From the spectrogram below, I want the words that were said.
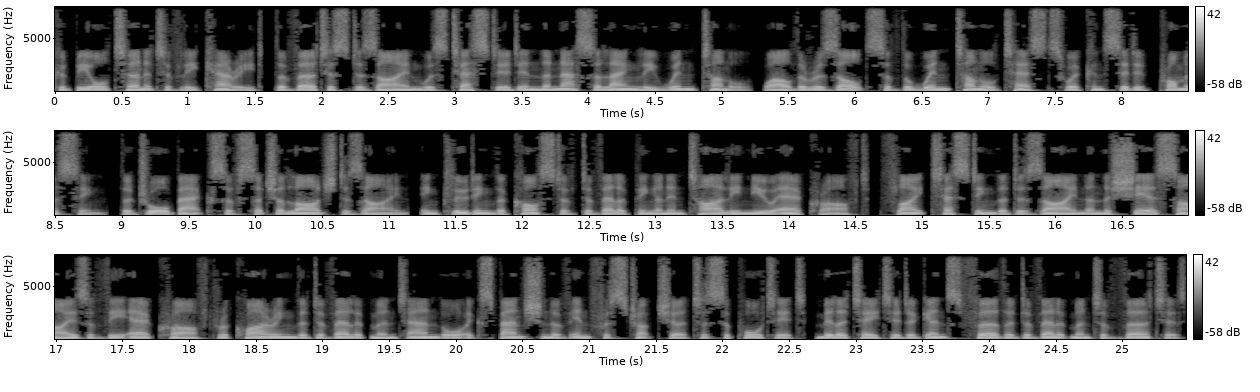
could be alternatively carried. The Virtus design was tested in the NASA Langley Wind Tunnel. While the results of the wind tunnel tests were considered promising, the drawbacks of such a large design, including the cost of developing an entirely new aircraft, aircraft, flight testing the design and the sheer size of the aircraft requiring the development and or expansion of infrastructure to support it, militated against further development of Virtus.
